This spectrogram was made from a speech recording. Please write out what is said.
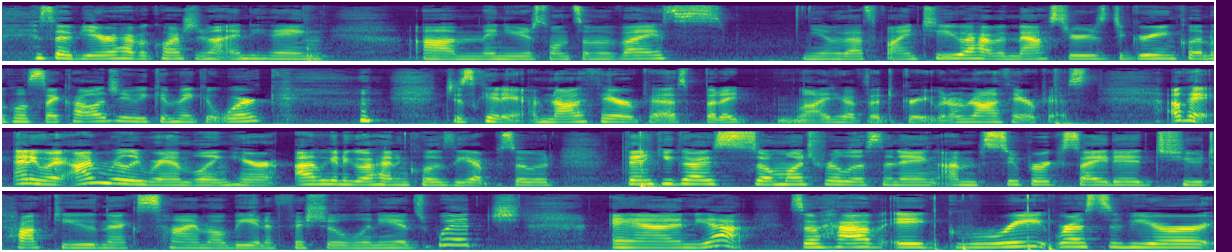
so if you ever have a question about anything um, and you just want some advice, you know, that's fine too. I have a master's degree in clinical psychology. We can make it work. Just kidding. I'm not a therapist, but I, well, I do have that degree, but I'm not a therapist. Okay, anyway, I'm really rambling here. I'm going to go ahead and close the episode. Thank you guys so much for listening. I'm super excited to talk to you next time I'll be an official lineage witch. And yeah, so have a great rest of your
